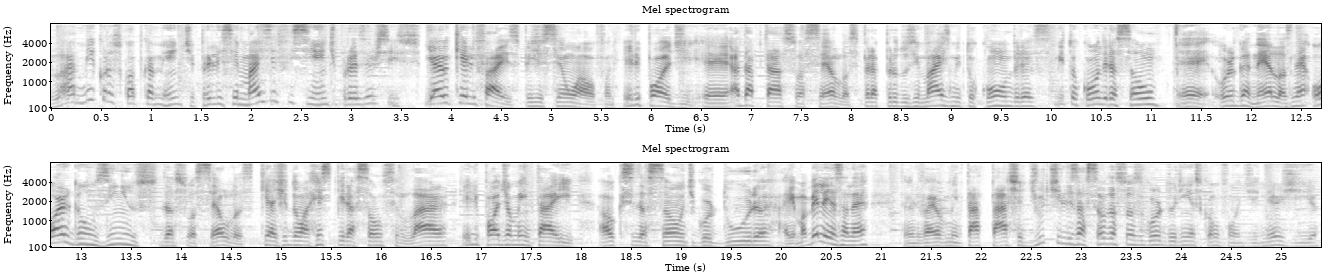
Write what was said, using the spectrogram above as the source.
lá microscopicamente para ele ser mais eficiente para o exercício. E aí o que ele faz, PGC1 alfa? Ele pode é, adaptar as suas células para produzir mais mitocôndrias. Mitocôndrias são é, organelas, né? órgãozinhos das suas células que ajudam a respiração celular. Ele pode aumentar aí a oxidação de gordura. Aí é uma beleza, né? Então ele vai aumentar a taxa de utilização das suas gordurinhas como fonte de energia.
